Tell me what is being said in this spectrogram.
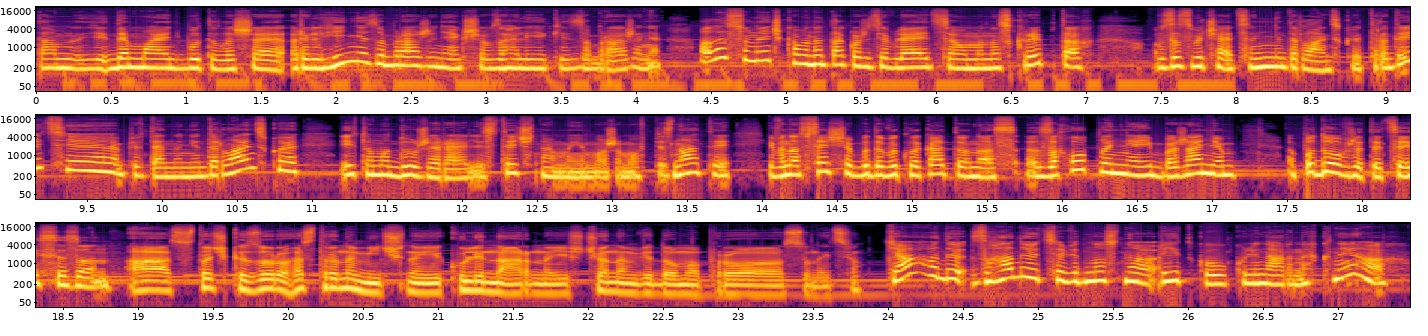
там де мають бути лише релігійні зображення, якщо взагалі якісь зображення. Але суничка вона також з'являється у манускриптах. Зазвичай це нідерландської традиції, південно-нідерландської, і тому дуже реалістичною ми її можемо впізнати. І вона все ще буде викликати у нас захоплення і бажання подовжити цей сезон. А з точки зору гастрономічної, кулінарної, що нам відомо про суницю? Ягоди згадуються відносно рідко у кулінарних книгах.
